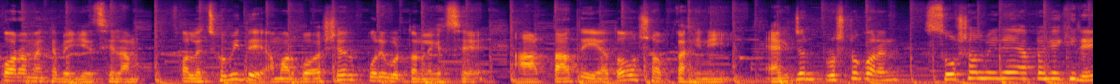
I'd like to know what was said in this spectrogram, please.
করা মেকআপে গিয়েছিলাম। ফলে ছবিতে আমার বয়সের পরিবর্তন লেগেছে। আর তাতে এত সব কাহিনী। একজন প্রশ্ন করেন, সোশ্যাল মিডিয়ায় আপনাকে ঘিরে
